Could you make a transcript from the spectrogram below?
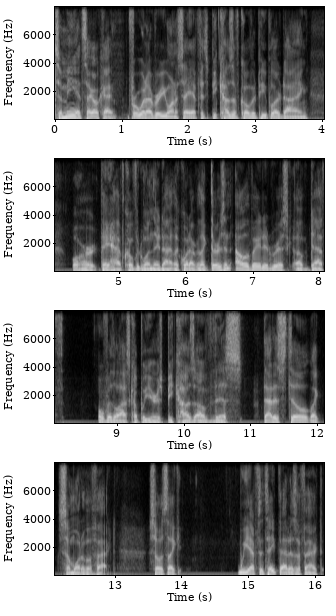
To me, it's like, okay, for whatever you want to say, if it's because of COVID, people are dying or they have COVID when they die, like whatever. Like there's an elevated risk of death over the last couple years because of this. That is still like somewhat of a fact. So it's like we have to take that as a fact.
